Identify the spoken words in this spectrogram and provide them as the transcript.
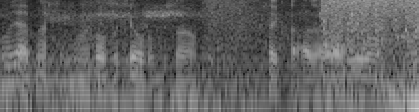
Well, yeah, nothing. I've also killed them, so take that as however you.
